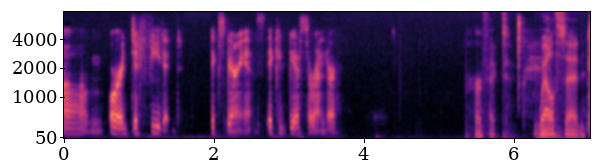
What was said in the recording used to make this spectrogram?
um, or a defeated experience. It could be a surrender. Perfect. Well said.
